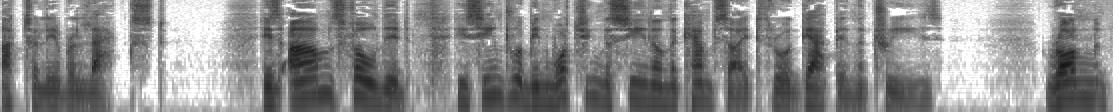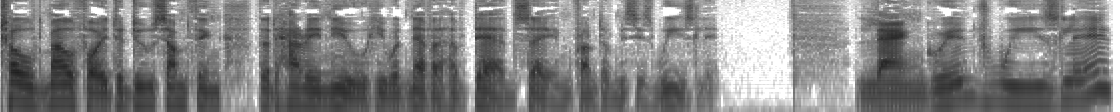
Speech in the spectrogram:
utterly relaxed. His arms folded, he seemed to have been watching the scene on the campsite through a gap in the trees. Ron told Malfoy to do something that Harry knew he would never have dared say in front of Mrs. Weasley. Language, Weasley?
